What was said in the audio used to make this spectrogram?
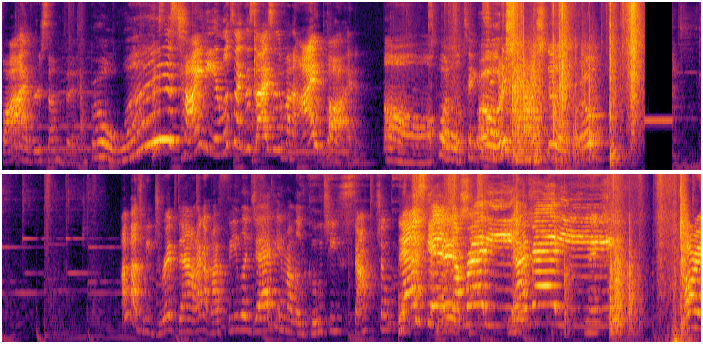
five or something. Bro, what? This is tiny. It looks like the size of an iPod. Oh, poor little thing. Bro, this shit messed up, bro. I'm about to be dripped down. I got my Fila jacket, my little Gucci satchel. Next. Next. Next. I'm ready. I'm ready. All right,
